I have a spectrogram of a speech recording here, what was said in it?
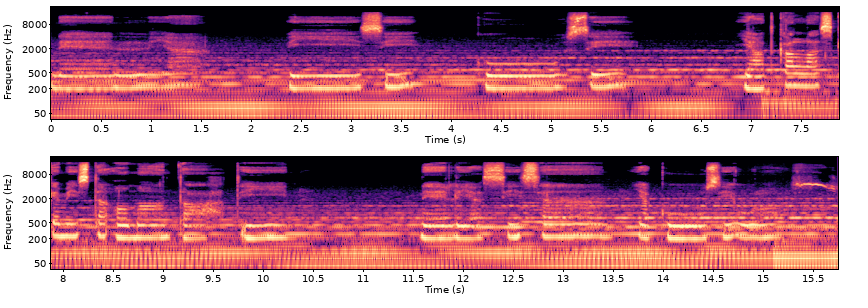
neljä, viisi, kuusi. Jatka laskemista omaan tahtiin. Neljä sisään ja kuusi ulos.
